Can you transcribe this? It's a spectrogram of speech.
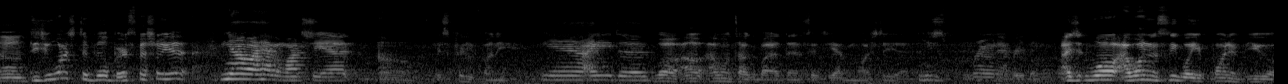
um, did you watch the Bill Burr special yet? no, I haven't watched it yet. Oh, it's pretty funny. Yeah, I need to. Well, I'll, I won't talk about it then since you haven't watched it yet. You just ruin everything. I just, well, I wanted to see what your point of view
